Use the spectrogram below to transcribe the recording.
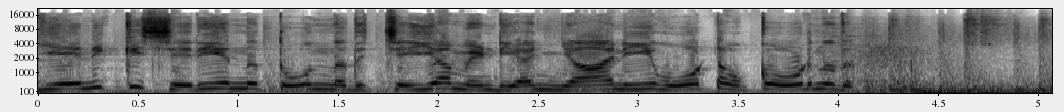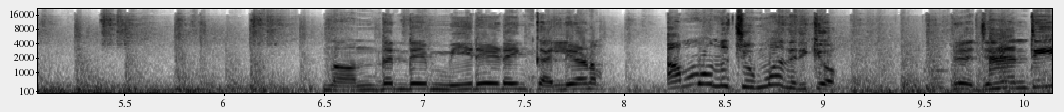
എനിക്ക് ശരിയെന്ന് തോന്നുന്നത് ചെയ്യാൻ വേണ്ടിയാ ഞാൻ ഈ ഓട്ടമൊക്കെ ഓടുന്നത്. നന്ദന്റെയും മീരയുടെയും കല്യാണം. അമ്മ ഒന്ന് ചുമ്മാതിരിക്കോ. ആന്റി.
